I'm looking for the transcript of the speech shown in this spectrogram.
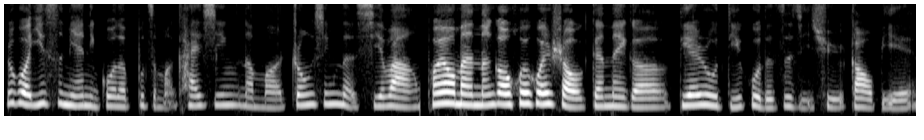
如果一四年你过得不怎么开心那么衷心的希望朋友们能够挥挥手跟那个跌入低谷的自己去告别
